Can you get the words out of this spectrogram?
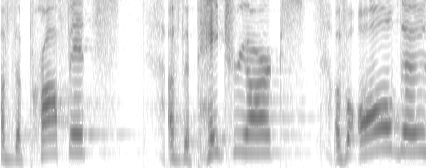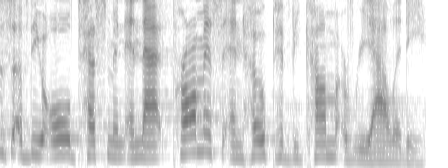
of the prophets, of the patriarchs, of all those of the Old Testament, and that promise and hope have become a reality.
